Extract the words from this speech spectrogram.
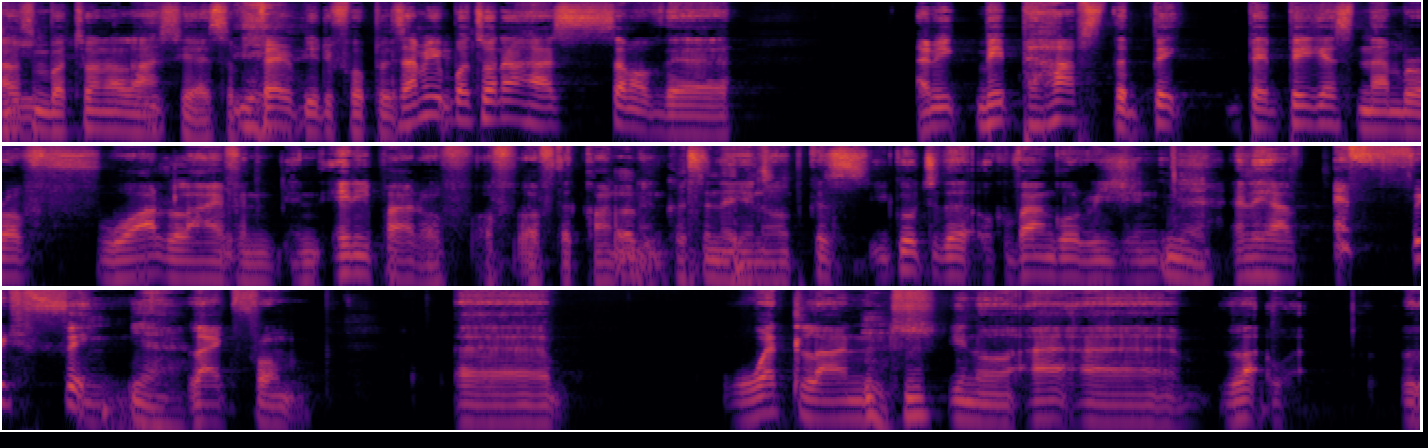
I was in Botswana last year. It's a Yeah. very beautiful place. I mean, Botswana has some of the, I mean, perhaps the big, the biggest number of wildlife in, in any part of, of, of the continent. continent. You know, because you go to the Okavango region Yeah. and they have everything. Yeah. Like from, uh, wetland, Mm-hmm. you know, uh, uh,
